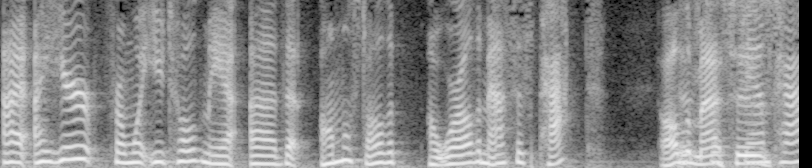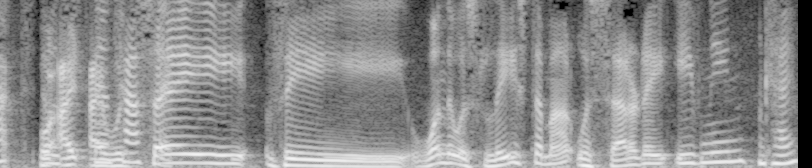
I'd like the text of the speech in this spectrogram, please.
I, I hear from what you told me uh, that almost all the uh, were all the masses packed. All it the masses jam packed. Well, I, I, would say the one that was least amount was Saturday evening. Okay.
